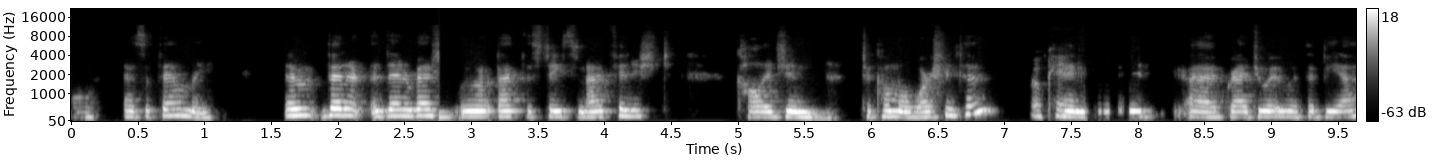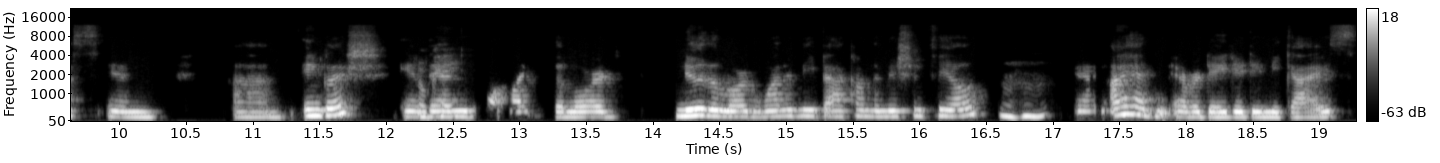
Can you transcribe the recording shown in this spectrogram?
uh, as a family. And then, then eventually we went back to the States and I finished college in Tacoma, Washington. Okay. And uh, graduated with a BS in um, English. And okay. then felt like the Lord knew the Lord wanted me back on the mission field. Mm-hmm. And I hadn't ever dated any guys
